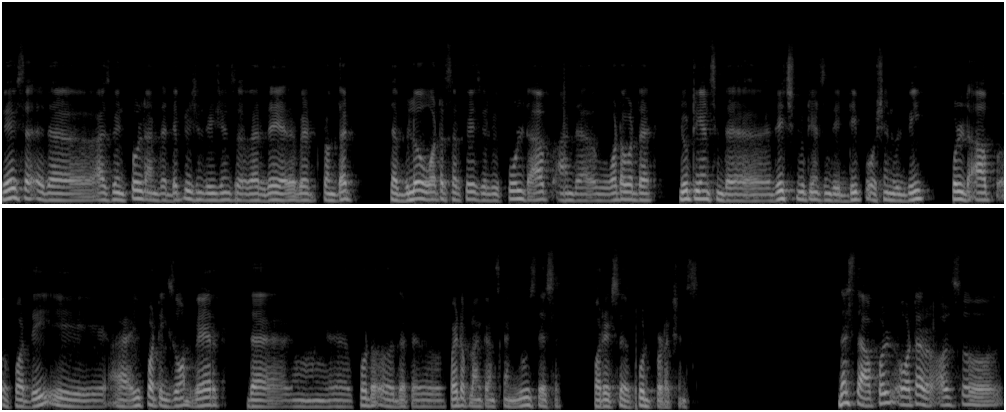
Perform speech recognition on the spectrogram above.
waves uh, the has been pulled and the depletion regions were there. But from that, the below water surface will be pulled up, and uh, whatever the nutrients in the rich nutrients in the deep ocean will be pulled up for the uh, euphotic zone where the um, uh, photo, that uh, phytoplanktons can use this for its uh, food productions. Thus, the upwelled water also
